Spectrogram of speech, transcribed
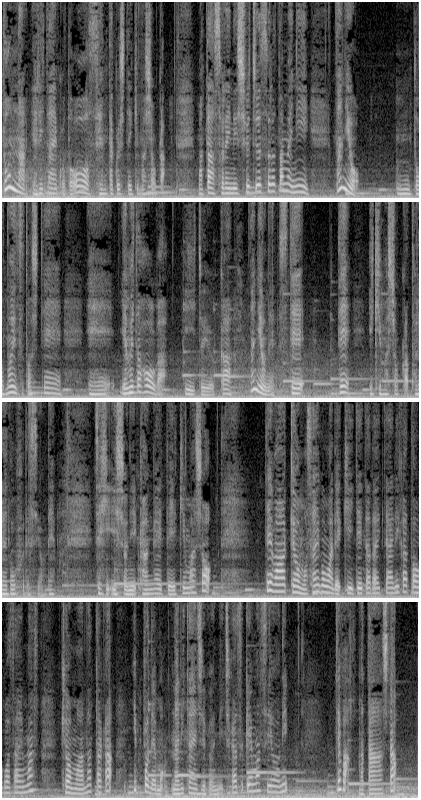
どんなやりたいことを選択していきましょうか。またそれに集中するために何をうんとノイズとして、えー、やめた方がいいというか何をね捨てていきましょうか。トレードオフですよね。是非一緒に考えていきましょう。では今日も最後まで聞いていただいてありがとうございます。今日もあなたが一歩でもなりたい自分に近づけますように。ではまた明日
